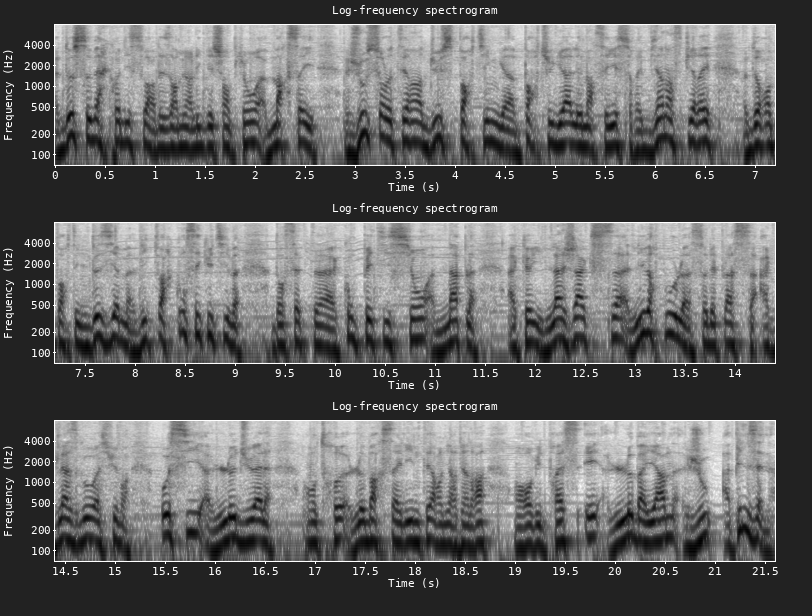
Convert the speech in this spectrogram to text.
de ce mercredi soir, désormais en Ligue des Champions, Marseille joue sur le terrain du Sporting Portugal. Les Marseillais seraient bien inspirés de remporter une deuxième victoire consécutive dans cette euh, compétition. Naples accueille l'Ajax. Liverpool se déplace à Glasgow à suivre aussi le duel entre le Barça et l'Inter. On y reviendra en revue de presse. Et le Bayern joue à Pilsen.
